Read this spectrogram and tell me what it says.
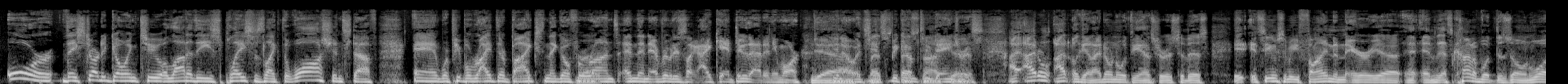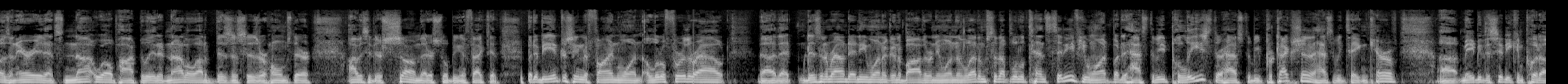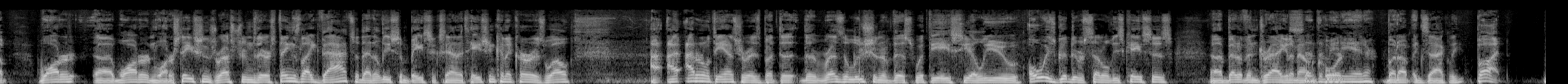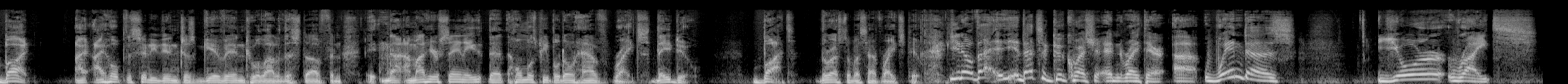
or they started going to a lot of these places like the wash and stuff, and where people ride their bikes and they go for Right. runs, and then everybody's like, I can't do that anymore. Yeah, you know, it's it's become too dangerous. I, I don't. I, again, I don't know what the answer is to this. It, it seems to me find an area, and, and that's kind of what the zone was, an area that's not well populated, not a lot of businesses or homes there. Obviously, there's some that are still being affected, but it'd be interesting to find one a little further out uh, that isn't around anyone or going to bother anyone, and let them set up a little tent city if you want. But it has to be policed. There has to be protection. It has to be taken care of. Uh, maybe the city can put up water, uh, water and water stations, restrooms. There's things like that, so that at least some basic sanitation can occur as well. I, I don't know what the answer is, but the, the resolution of this with the ACLU always good to settle these cases. Uh, better than dragging them out in the court. mediator. But up exactly. But but I, I hope the city didn't just give in to a lot of this stuff. And not, I'm not here saying that homeless people don't have rights. They do, but the rest of us have rights too. You know that that's a good question, and right there, uh, when does your rights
